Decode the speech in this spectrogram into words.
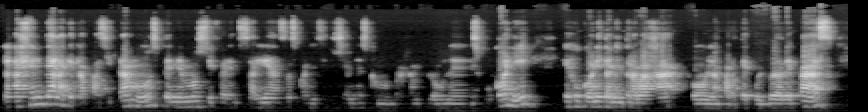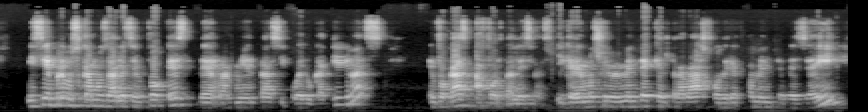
La gente a la que capacitamos, tenemos diferentes alianzas con instituciones como, por ejemplo, una es Juconi, que Juconi también trabaja con la parte de cultura de paz, y siempre buscamos darles enfoques de herramientas psicoeducativas enfocadas a fortalezas y creemos firmemente que el trabajo directamente desde ahí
